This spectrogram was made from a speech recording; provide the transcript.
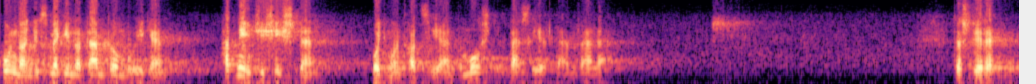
honnan jössz megint a templomból? Igen. Hát nincs is Isten. Hogy mondhatsz ilyent? Most beszéltem vele. Testvérek,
